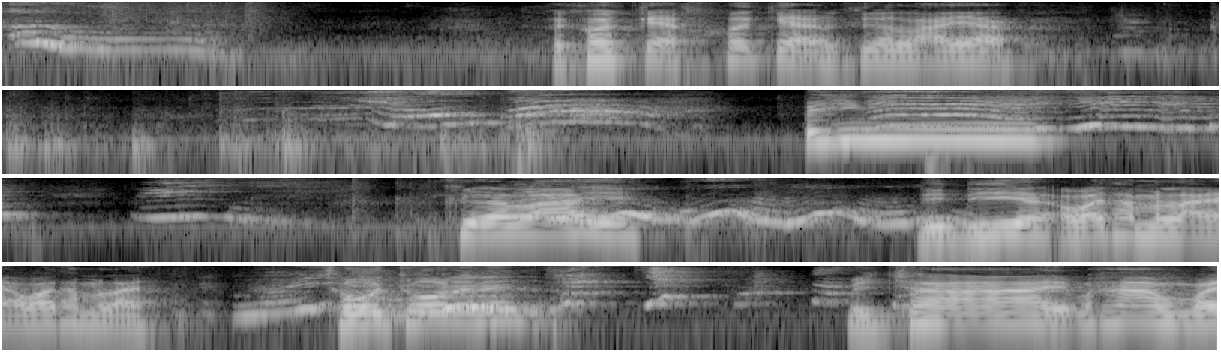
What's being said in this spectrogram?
เออค่อยๆแกะค่อยๆแกะมันคืออะไรอะปิ้งคืออะไร ดีๆอะเอาไว้ทำอะไร เอาไว้ทำอะไร โชว์โชว์หน่อยนี่ไม่ใช่มาห้ามไว้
